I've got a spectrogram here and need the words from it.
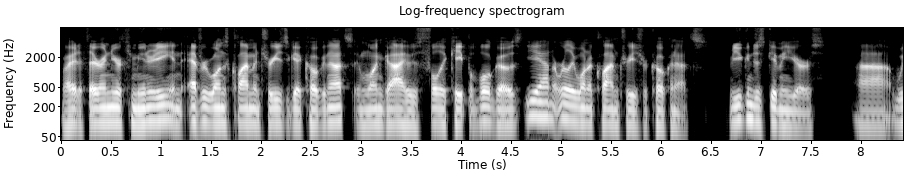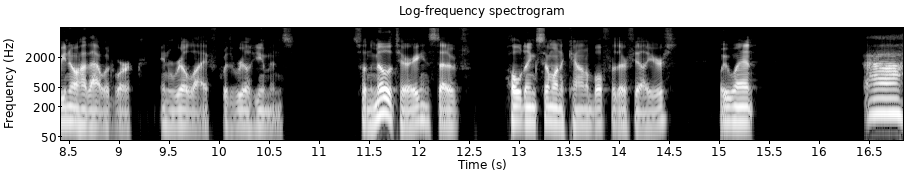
Right? If they're in your community and everyone's climbing trees to get coconuts, and one guy who's fully capable goes, Yeah, I don't really want to climb trees for coconuts. You can just give me yours. Uh, we know how that would work in real life with real humans. So in the military, instead of holding someone accountable for their failures, we went, uh,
